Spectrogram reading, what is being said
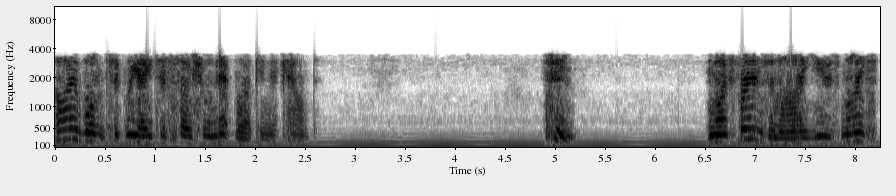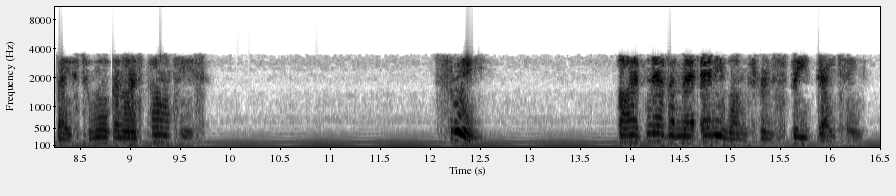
I want to create a social networking account. 2. My friends and I use MySpace to organize parties. 3. I've never met anyone through speed dating.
